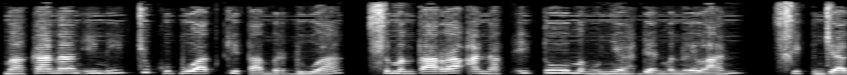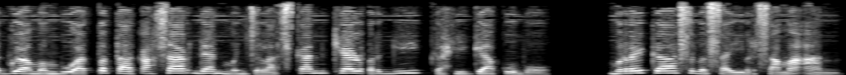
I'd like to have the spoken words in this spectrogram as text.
Makanan ini cukup buat kita berdua, sementara anak itu mengunyah dan menelan, si penjaga membuat peta kasar dan menjelaskan Care pergi ke Higakubo. Mereka selesai bersamaan.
